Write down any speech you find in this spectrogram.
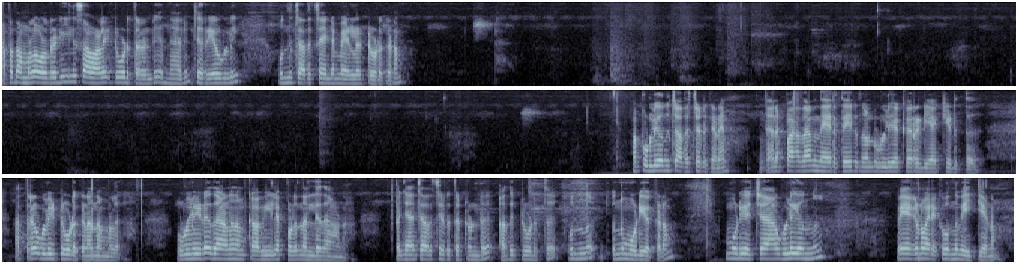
അപ്പോൾ നമ്മൾ ഓൾറെഡി ഇതിൽ സവാള ഇട്ട് കൊടുത്തിട്ടുണ്ട്. എന്നാലും ചെറിയ ഉള്ളി ഒന്ന് ചതച്ച് അതിന്റെ മുകളിൽ ഇട്ട് കൊടുക്കണം. ആ പുള്ളി ഒന്ന് ചതച്ചെടുക്കണേ. ഞാനപ്പോൾ അതാണ് നേരത്തെ ഇരുന്നുകൊണ്ട് ഉള്ളിയൊക്കെ റെഡിയാക്കി എടുത്തത്. അത്ര ഉള്ളി ഇട്ട് കൊടുക്കണം നമ്മൾ ഉള്ളിയുടെ ഇതാണ് നമുക്ക് അവിയിലെപ്പോഴും നല്ലതാണ്. അപ്പം ഞാൻ ചതച്ചെടുത്തിട്ടുണ്ട്. അതിട്ട് കൊടുത്ത് ഒന്ന് ഒന്ന് മൂടി വെക്കണം. മൂടി വെച്ച് ആ ഉള്ളി ഒന്ന് വേഗണ വരക്കെ ഒന്ന് വെയിറ്റ് ചെയ്യണം.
